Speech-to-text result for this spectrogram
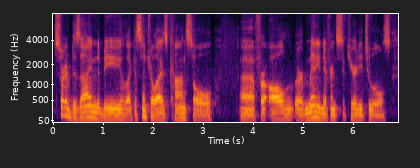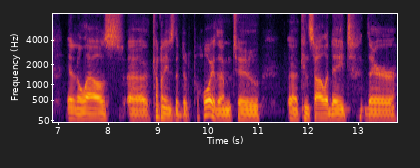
sort of designed to be like a centralized console uh, for all or many different security tools. And it allows uh, companies that deploy them to uh, consolidate their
